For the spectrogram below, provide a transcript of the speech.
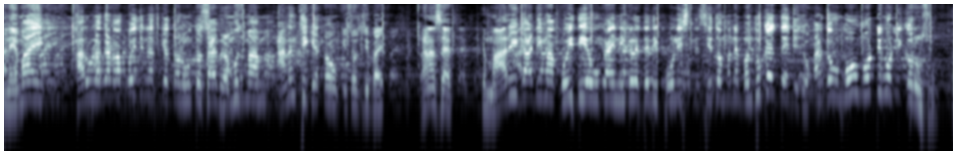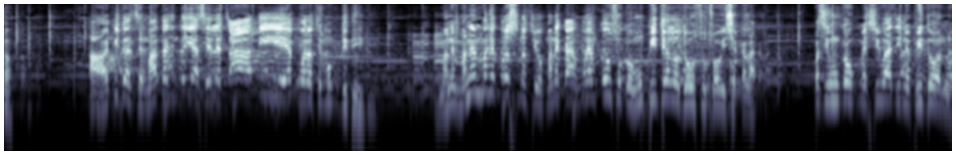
અને એમાંય સારું લગાડવા કોઈ દી નથી કહેતો હું તો સાહેબ રમૂજમાં આમ આનંદથી કહેતો હું કિશોરજીભાઈ, રાણા સાહેબ, કે મારી ગાડીમાં કોઈ દી એવું કાંઈ નીકળે, તેથી પોલીસને સીધો મને બંદૂક જ દઈ દેજો. કારણ કે હું બહુ મોટી મોટી કરું છું. હા હકીકત છે. માતાજી દયા છેલ્લે ચા હતી એ એક વર્ષથી મૂકી દીધી. મને મને મને પ્રશ્ન થયો. મને કાંઈ હું એમ કહું છું કે હું પીધેલો જોઉં છું ચોવીસે કલાક. પછી હું કહું મેં શિવાજીને પીધો ને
